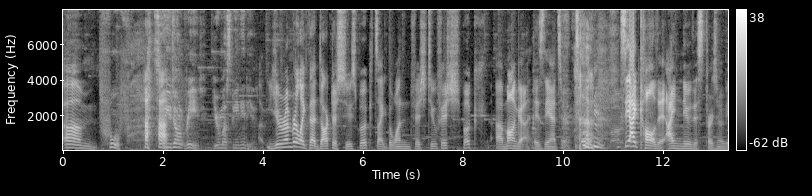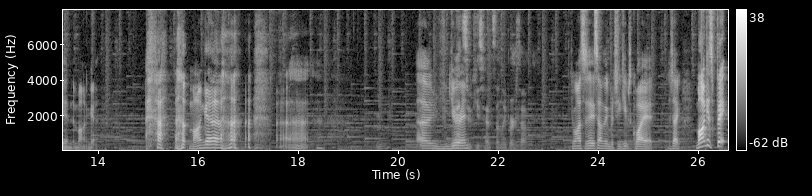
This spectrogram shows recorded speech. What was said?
um, poof. So you don't read. You must be an idiot. You remember like that Dr. Seuss book? It's like the one fish, two fish book. Uh, manga is the answer. See, I called it. I knew this person would be in the manga. manga. uh, uh, you're in. Natsuki's head suddenly perks up. He wants to say something, but she keeps quiet. She's like, "Manga's fake."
